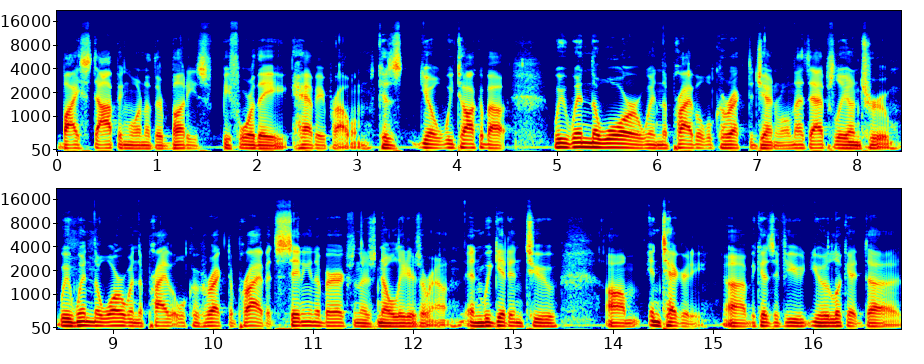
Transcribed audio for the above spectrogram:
by stopping one of their buddies before they have a problem. Because you know we talk about we win the war when the private will correct the general, and that's absolutely untrue. We win the war when the private will correct the private, sitting in the barracks when there's no leaders around, and we get into um, integrity. Uh, because if you you look at uh,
